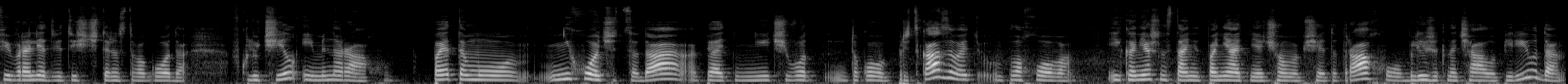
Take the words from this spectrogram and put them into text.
феврале 2014 года, включил именно Раху. Поэтому не хочется, да, опять ничего такого предсказывать плохого. И, конечно, станет понятнее, о чем вообще этот Раху ближе к началу периода,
